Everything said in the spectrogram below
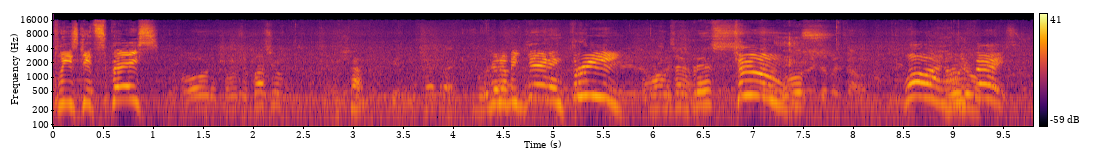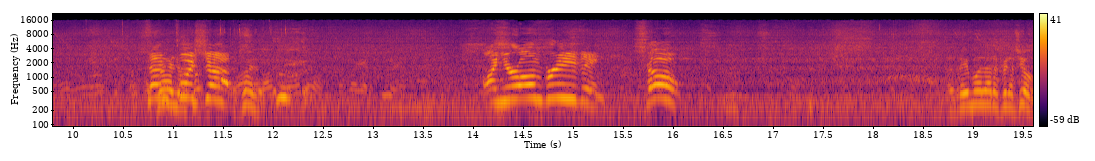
Please get space. Por favor, toma espacio. We're gonna begin in three, Vamos a empezar en 3, two, 2, one, on your face. 10 push-ups. On your own breathing. Go. Al ritmo de la respiración.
